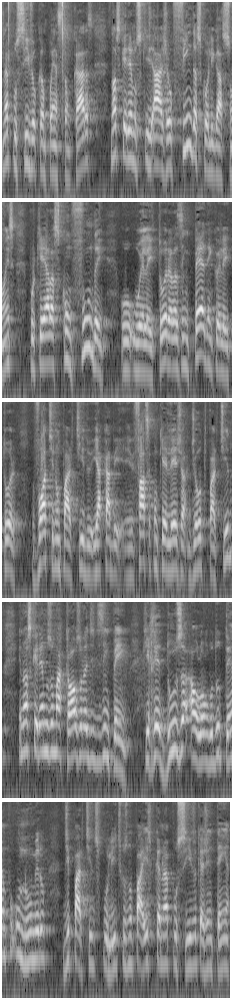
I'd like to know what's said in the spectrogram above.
não é possível campanhas tão caras. Nós queremos que haja o fim das coligações, porque elas confundem o, o eleitor, elas impedem que o eleitor vote num partido e acabe faça com que eleja de outro partido, e nós queremos uma cláusula de desempenho que reduza ao longo do tempo o número de partidos políticos no país, porque não é possível que a gente tenha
